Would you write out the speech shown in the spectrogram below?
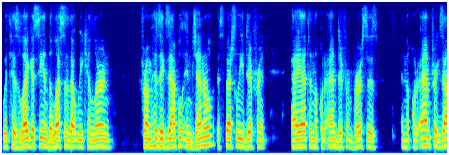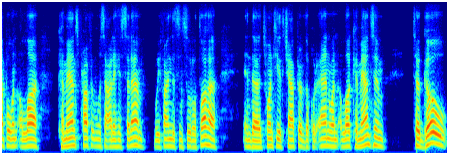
with his legacy and the lessons that we can learn from his example in general, especially different ayat in the Quran, different verses in the Quran. For example, when Allah commands Prophet Musa alayhi salam, we find this in Surah Taha in the 20th chapter of the Quran when Allah commands him to go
